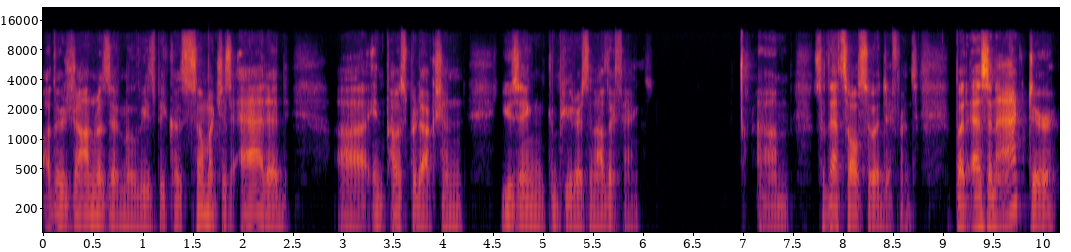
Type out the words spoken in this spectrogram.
other genres of movies because so much is added uh, in post production using computers and other things. Um, so that's also a difference. But as an actor,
